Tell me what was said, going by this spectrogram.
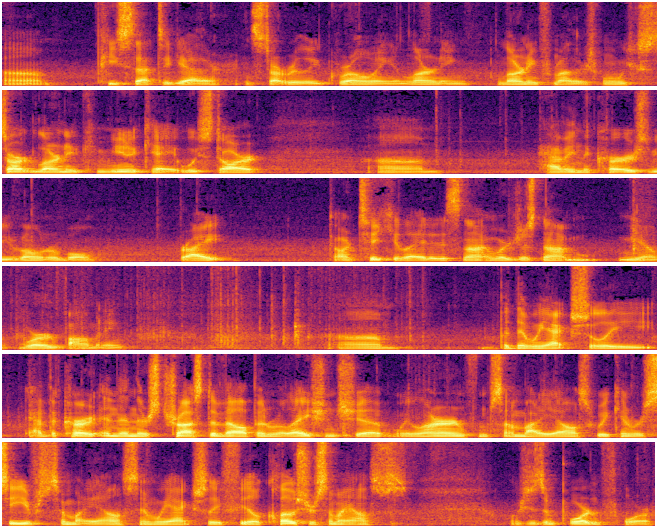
um, piece that together and start really growing and learning, learning from others. When we start learning to communicate, we start um, having the courage to be vulnerable, right? To articulate it. It's not we're just not you know word vomiting. Um, but then we actually have the courage and then there's trust develop in relationship. We learn from somebody else. We can receive from somebody else and we actually feel closer to somebody else which is important for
